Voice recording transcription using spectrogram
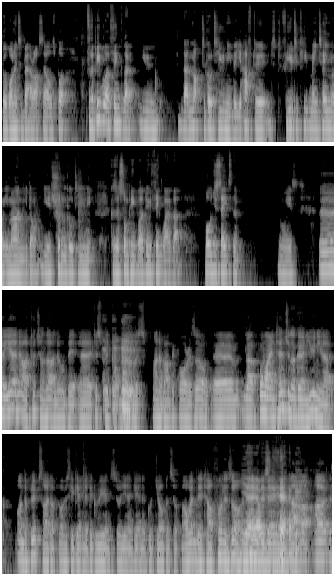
We all wanted to better ourselves. But for the people that think that you that not to go to uni, that you have to for you to keep maintain your iman, you don't you shouldn't go to uni because there's some people that do think like that. What would you say to them? Moiz? Uh, yeah, no, I'll touch on that a little bit. Uh, just with what Mo was on about before as well. Um, like for my intention of going uni, like on the flip side of obviously getting a degree and studying and getting a good job and stuff, I went there to have fun as well. At Yeah, the end of the day, like, I, I,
